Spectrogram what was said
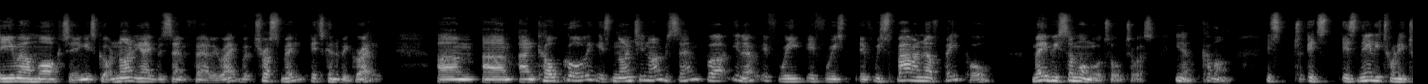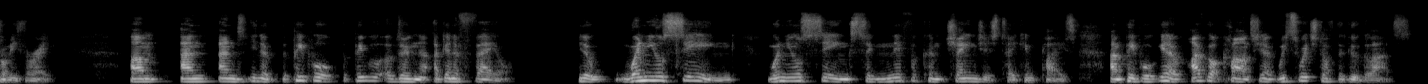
email marketing. It's got a 98% failure rate, but trust me, it's going to be great. Um, um, and cold calling is 99%. But you know, if we if we if we spam enough people, Maybe someone will talk to us. You know, come on. It's it's it's nearly 2023. Um, and and you know, the people the people that are doing that are going to fail. You know, when you're seeing when you're seeing significant changes taking place and people, you know, I've got clients, you know, we switched off the Google ads.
